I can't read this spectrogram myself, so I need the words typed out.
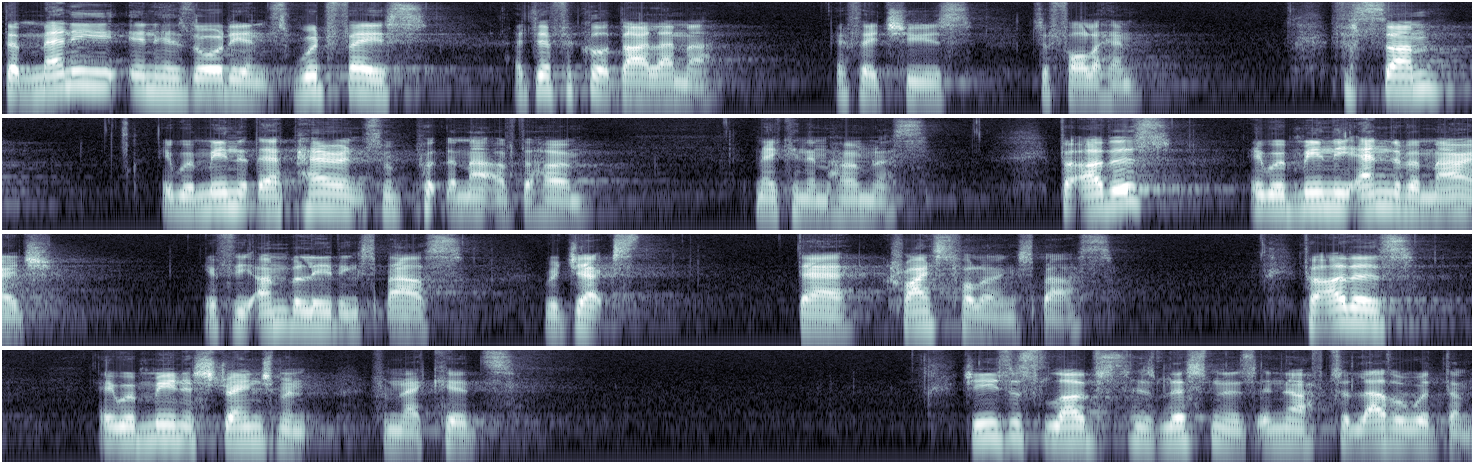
that many in his audience would face a difficult dilemma if they choose to follow him. For some, it would mean that their parents would put them out of the home, making them homeless. For others, it would mean the end of a marriage if the unbelieving spouse rejects their Christ following spouse. For others, it would mean estrangement from their kids. Jesus loves his listeners enough to level with them.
